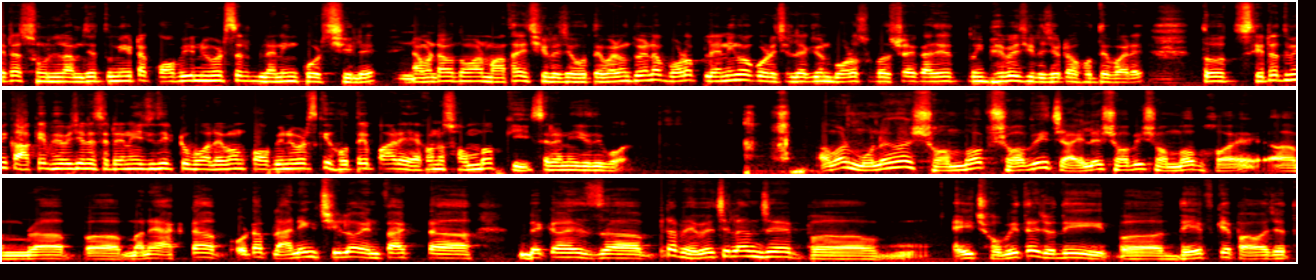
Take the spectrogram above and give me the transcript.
যেটা শুনলাম যে তুমি একটা কব ইউনিভার্সের প্ল্যানিং করছিলে হুম। এমনটা তোমার মাথায় ছিল যে হতে পারে। তুমি একটা বড় প্ল্যানিংও করেছিলে একজন বড় সুপারস্টারের কাছে তুমি ভেবেছিলে যেটা হতে পারে। তো সেটা তুমি কাকে ভেবেছিলে সেটা নিয়ে যদি একটু বল এবং কব ইউনিভার্স কি হতে পারে এখনও সম্ভব কি? সেটা নিয়ে যদি বল। আমার মনে হয় সম্ভব সবই চাইলে সবই সম্ভব হয়। আমরা মানে একটা ওটা প্ল্যানিং ছিল ইনফ্যাক্ট বিকজ এটা ভেবেছিলাম যে এই ছবিতে যদি দেবকে পাওয়া যেত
